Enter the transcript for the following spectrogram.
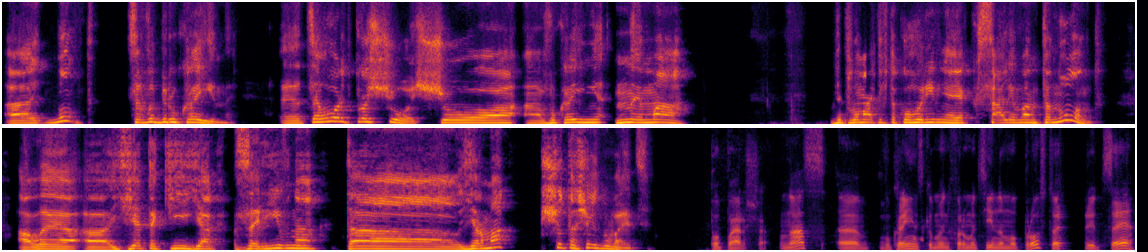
А, ну, це вибір України. Е, Це говорить про що? Що в Україні нема дипломатів такого рівня, як Саліван та Нуланд, але а, є такі, як Зарівна та Єрмак. Що та що відбувається? По-перше, у нас е, в українському інформаційному просторі це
